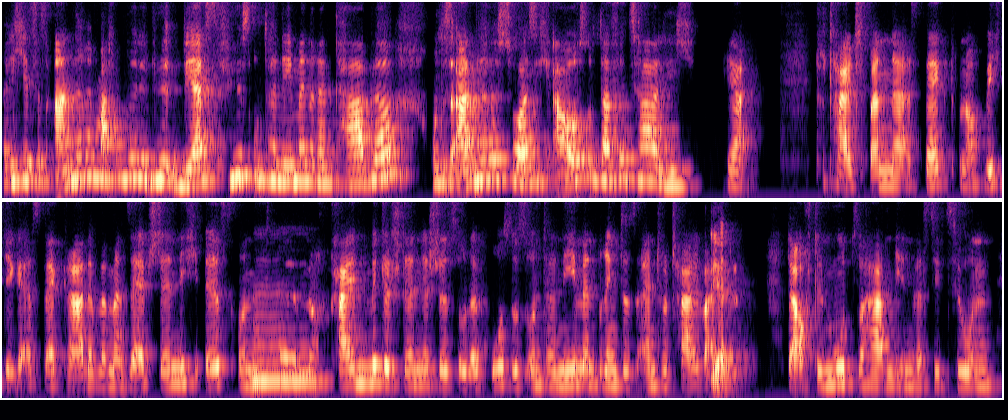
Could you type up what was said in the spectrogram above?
wenn ich jetzt das andere machen würde, wäre es fürs Unternehmen rentabler und das andere source ich aus und dafür zahle ich. Ja, total spannender Aspekt und auch wichtiger Aspekt, gerade wenn man selbstständig ist und mm. äh, noch kein mittelständisches oder großes Unternehmen, bringt es einen total weiter. Ja. Da auch den Mut zu haben, die Investitionen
